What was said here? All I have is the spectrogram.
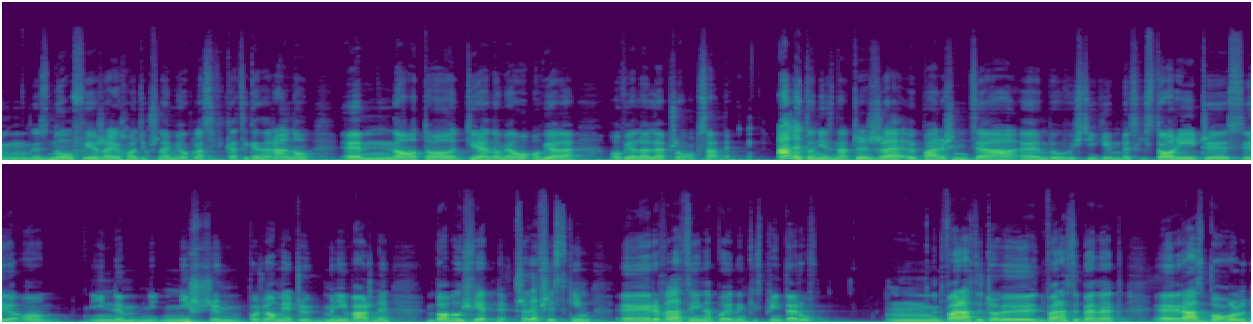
ym, znów, jeżeli chodzi przynajmniej o klasyfikację generalną, ym, no to Tirreno miało o wiele, o wiele lepszą obsadę. Ale to nie znaczy, że Paryż-Nicea był wyścigiem bez historii, czy z, o innym, niższym poziomie, czy mniej ważny, bo był świetny. Przede wszystkim e, rewelacyjne pojedynki sprinterów. Mm, dwa razy, e, dwa razy Bennett, e, raz Ball.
